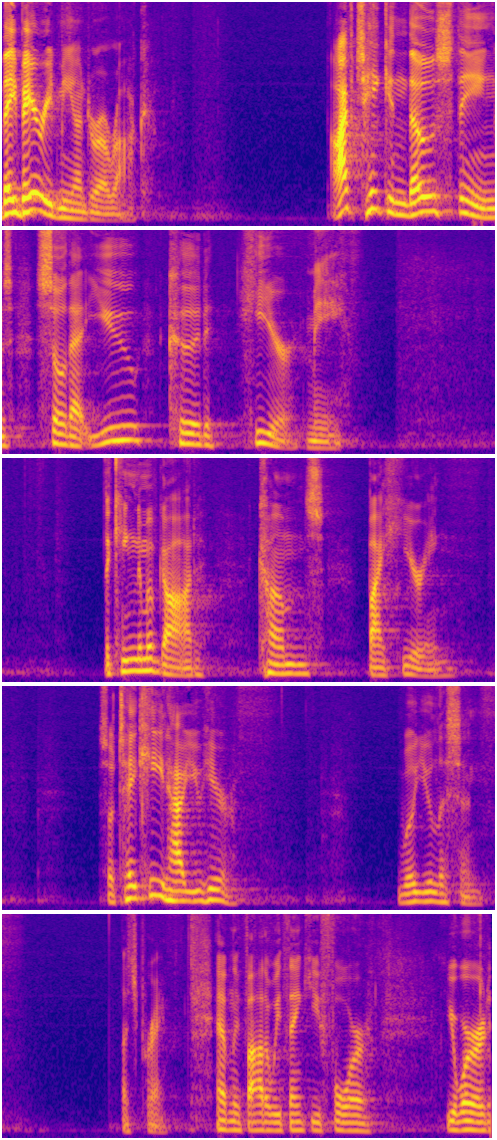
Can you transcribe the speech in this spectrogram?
They buried me under a rock. I've taken those things so that you could hear me. The kingdom of God comes by hearing. So take heed how you hear. Will you listen? Let's pray. Heavenly Father, we thank you for your word.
